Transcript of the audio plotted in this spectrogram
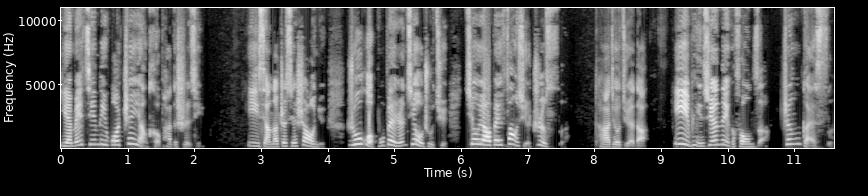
也没经历过这样可怕的事情。一想到这些少女如果不被人救出去，就要被放血致死，他就觉得一品轩那个疯子真该死。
